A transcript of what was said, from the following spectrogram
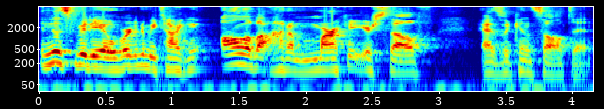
In this video, we're gonna be talking all about how to market yourself as a consultant.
